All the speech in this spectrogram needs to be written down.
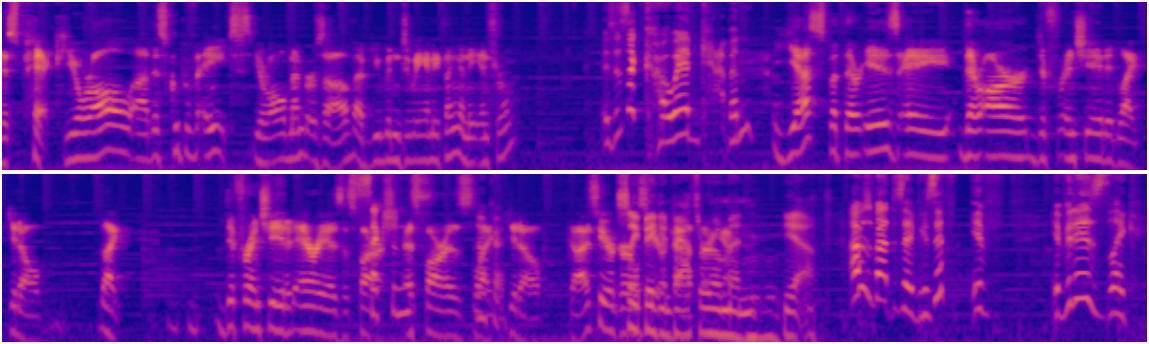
this pick? You're all uh, this group of eight. You're all members of. Have you been doing anything in the interim? Is this a co-ed cabin? Yes, but there is a there are differentiated like you know like differentiated areas as far Sections? as far as like Okay. you know guys here girls Sleeping here in kind thing, bathroom yeah. and yeah. I was about to say because if if if it is like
